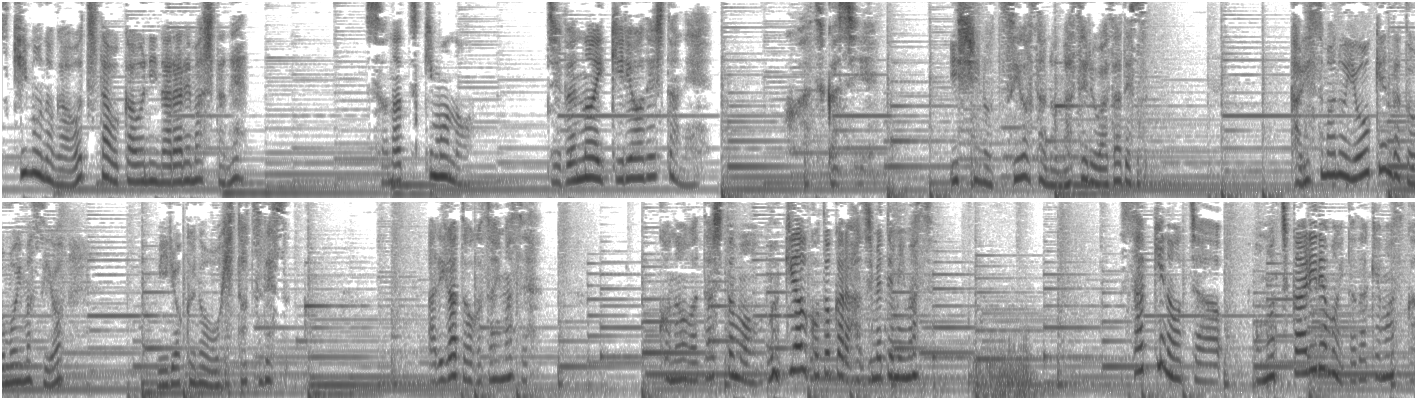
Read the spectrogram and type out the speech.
月物が落ちたお顔になられましたね。その月物、自分の生き量でしたね。恥ずかしい。意志の強さのなせる技です。カリスマの要件だと思いますよ。魅力のお一つです。ありがとうございます。この私とも向き合うことから始めてみます。さっきのお茶、お持ち帰りでもいただけますか？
